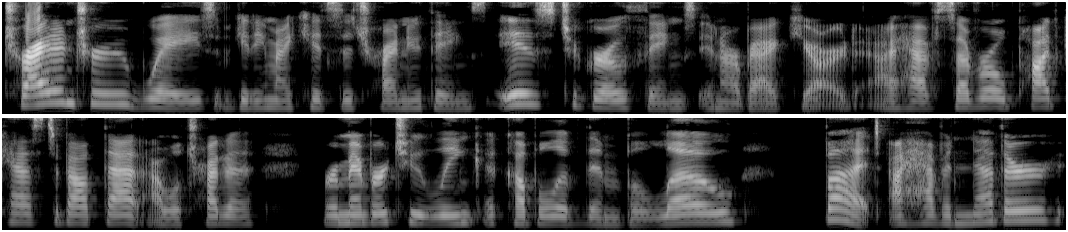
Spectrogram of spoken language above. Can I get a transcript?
tried and true ways of getting my kids to try new things is to grow things in our backyard. I have several podcasts about that. I will try to remember to link a couple of them below. But I have another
